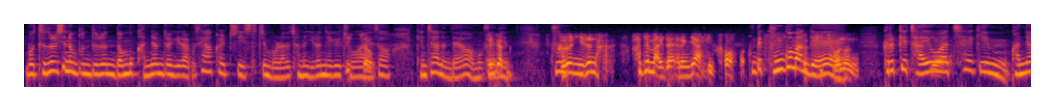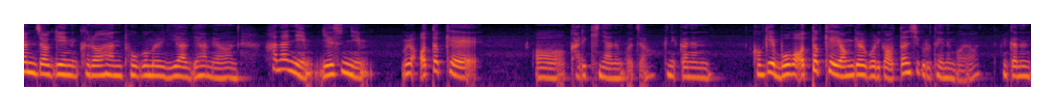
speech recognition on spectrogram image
뭐 들으시는 분들은 너무 관념적이라고 생각할 수 있을지 몰라도 저는 이런 얘기를 있죠. 좋아해서 괜찮은데요, 목사님. 그러니까 군- 그런 일은 하, 하지 말자는 게 아니고 근데 궁금한 게 저는 그렇게 자유와 예. 책임, 관념적인 그러한 복음을 이야기하면 하나님, 예수님을 어떻게 어, 가리키냐는 거죠. 그러니까는 거기에 뭐가 어떻게 연결고리가 어떤 식으로 되는 거예요. 그러니까는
